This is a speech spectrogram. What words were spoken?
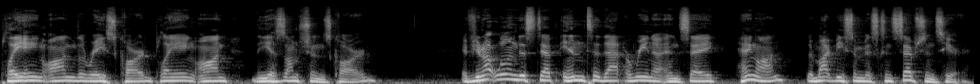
playing on the race card, playing on the assumptions card, if you're not willing to step into that arena and say, hang on, there might be some misconceptions here.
